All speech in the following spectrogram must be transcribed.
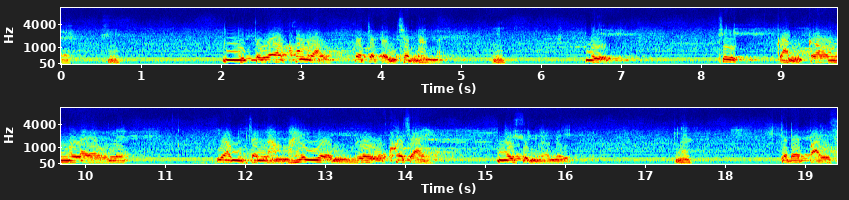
เลยในตัวของเราก็จะเป็นเช่นนั้นแหละนี่ที่กันกรองแล้วเนี่ย ย่อมจะนำให้โยมรู้เข้าใจในสิ่งเหล่านี้นะจะได้ไปส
